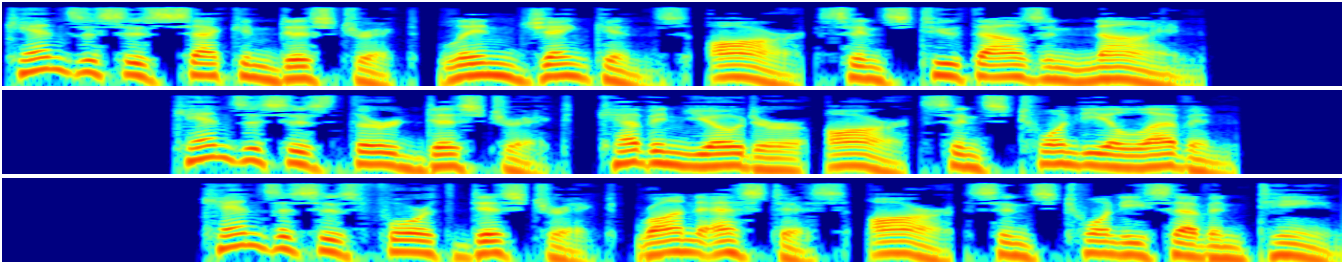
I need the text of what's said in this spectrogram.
Kansas's 2nd District, Lynn Jenkins R since 2009 Kansas's 3rd District, Kevin Yoder R since 2011 Kansas's 4th District, Ron Estes R since 2017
